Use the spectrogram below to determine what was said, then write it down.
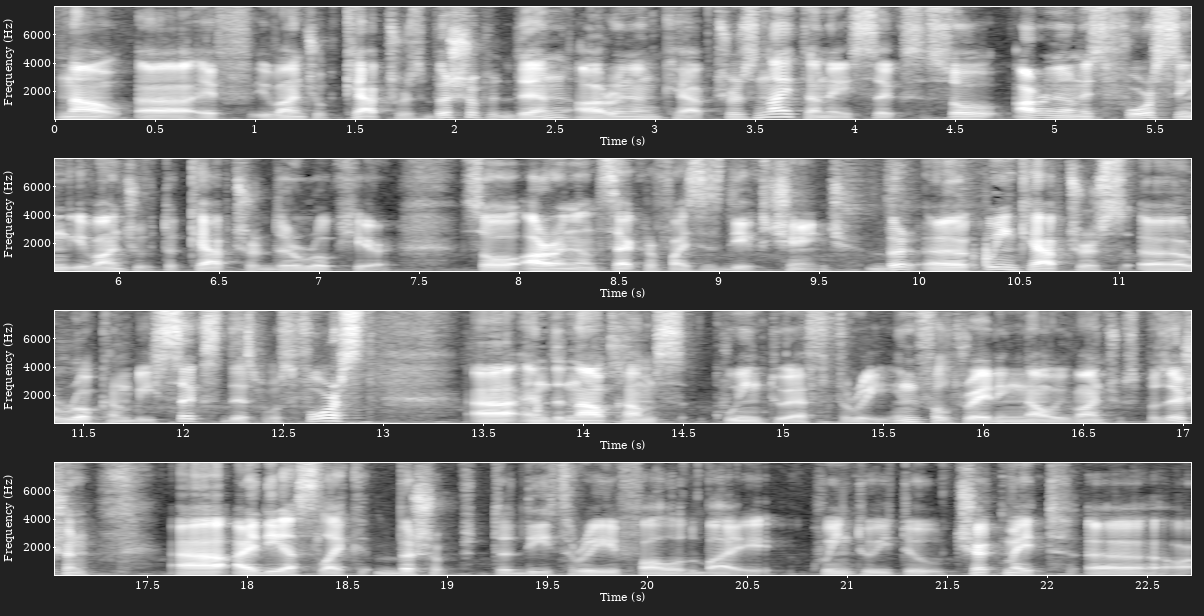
Now, uh, if Ivanchuk captures bishop, then Aronian captures knight on a6. So Aronian is forcing Ivanchuk to capture the rook here. So Aronian sacrifices the exchange. uh, queen captures uh, rook on b6. This was forced. Uh, and now comes queen to f3, infiltrating now Ivanchuk's position. Uh, ideas like bishop to d3 followed by queen to e2 checkmate uh,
